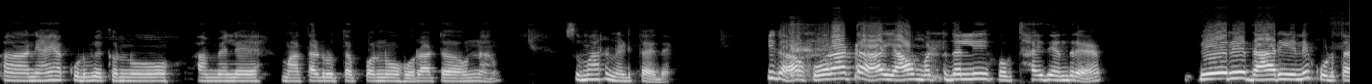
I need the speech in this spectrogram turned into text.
ಆ, ನ್ಯಾಯ ಕೊಡಬೇಕನ್ನೋ ಆಮೇಲೆ ಮಾತಾಡಿರೋ ತಪ್ಪನ್ನೋ ಹೋರಾಟವನ್ನ ಸುಮಾರು ನಡೀತಾ ಇದೆ. ಈಗ ಹೋರಾಟ ಯಾವ ಮಟ್ಟದಲ್ಲಿ ಹೋಗ್ತಾ ಇದೆ ಅಂದ್ರೆ ಬೇರೆ ದಾರಿಯನ್ನೇ ಕೊಡ್ತಾ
